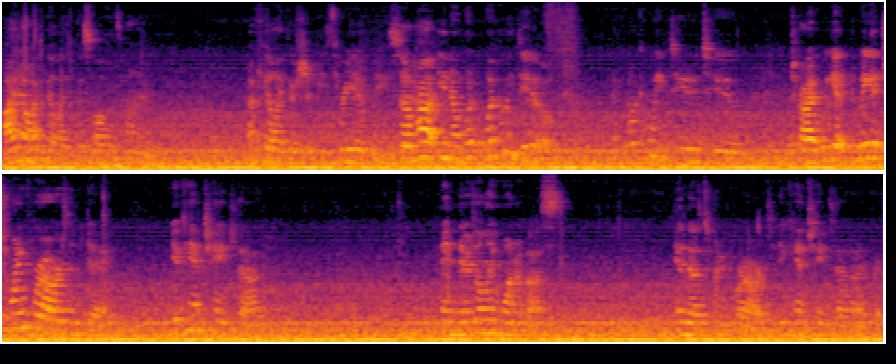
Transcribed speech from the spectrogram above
I know I feel like this all the time. I feel like there should be three of me. So how, you know, what, what can we do? What can we do to try, we get, we get twenty-four hours in a day. You can't change that. And there's only one of us in those twenty-four hours. You can't change that either.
